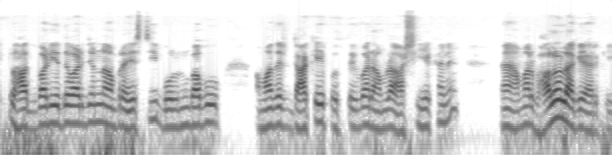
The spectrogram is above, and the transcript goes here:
একটু হাত বাড়িয়ে দেওয়ার জন্য আমরা এসেছি। বরুণবাবু আমাদের ডাকে প্রত্যেকবার আমরা আসি এখানে। হ্যাঁ আমার ভালো লাগে আর কি।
